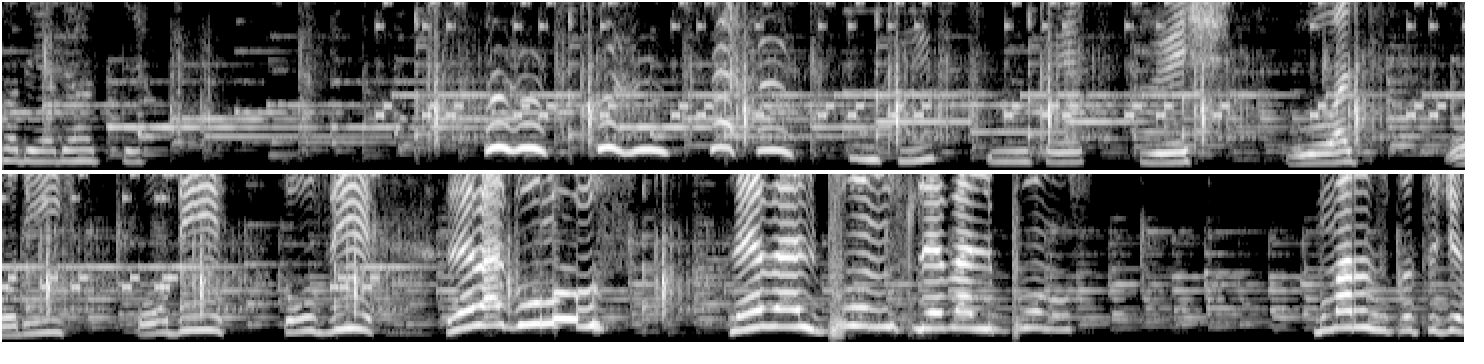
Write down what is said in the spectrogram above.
Başlıyoruz. Hadi hadi hadi. Wish, what, Wadi, Wadi, Zozi, level bonus, level bonus, level bonus. Bunlar da zıplatıcı.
